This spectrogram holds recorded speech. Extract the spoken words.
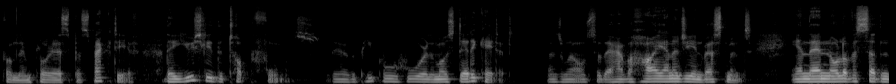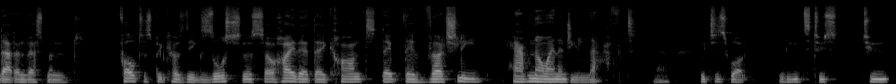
from the employer's perspective. They're usually the top performers. They're the people who are the most dedicated as well. So they have a high energy investment. And then all of a sudden that investment falters because the exhaustion is so high that they can't, they, they virtually have no energy left, yeah? which is what leads to to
